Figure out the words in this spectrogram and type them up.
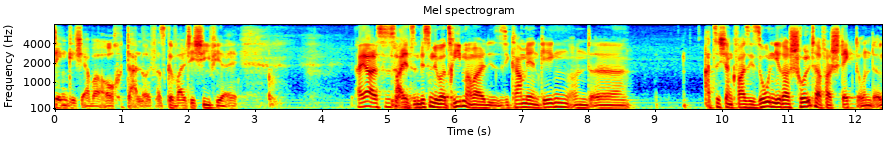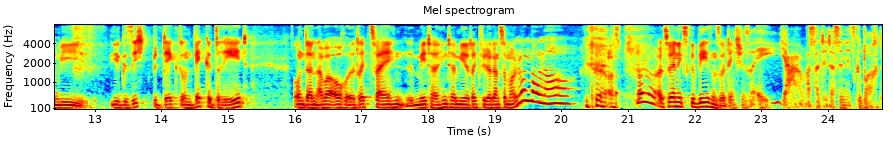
denke ich aber auch, da läuft was gewaltig schief hier, ey. naja, es ist War jetzt ein bisschen übertrieben, aber sie kam mir entgegen und äh, hat sich dann quasi so in ihrer Schulter versteckt und irgendwie ihr Gesicht bedeckt und weggedreht. Und dann aber auch äh, direkt zwei Meter hinter mir direkt wieder ganz normal, lalala, lala, als wäre nichts gewesen. So denke ich mir so, ey, ja, was hat dir das denn jetzt gebracht?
